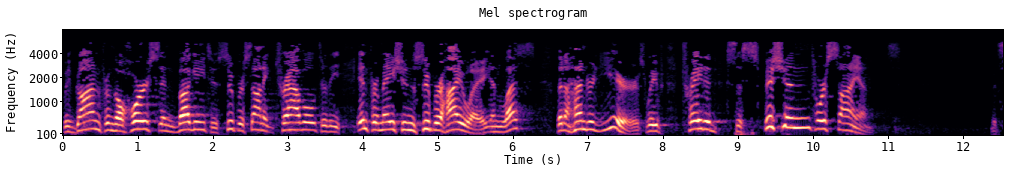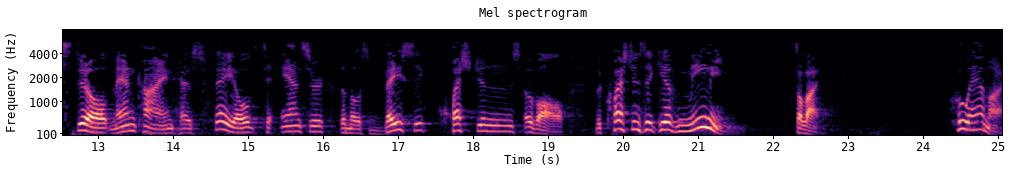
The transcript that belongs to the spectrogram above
We've gone from the horse and buggy to supersonic travel to the information superhighway in less than a hundred years. We've traded suspicion for science. But still, mankind has failed to answer the most basic questions of all the questions that give meaning to life. Who am I?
